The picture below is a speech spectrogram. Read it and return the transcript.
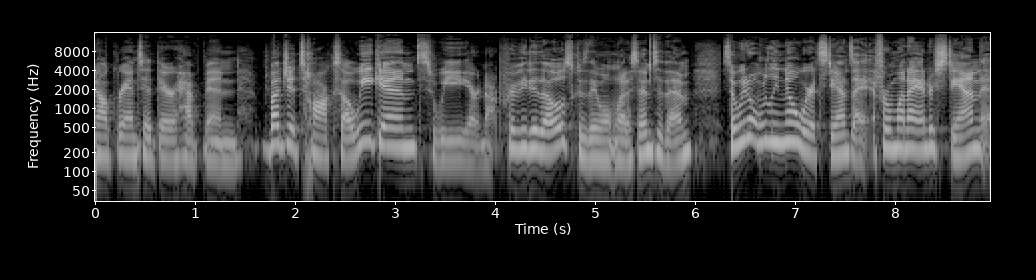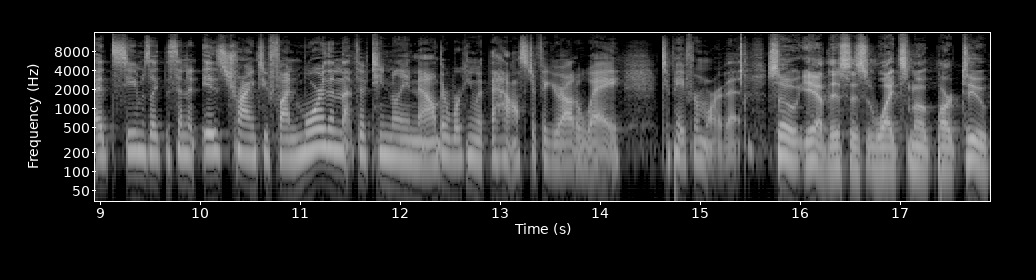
Now, granted, there have been budget talks all weekend. We are not privy to those because they won't let us into them. So we don't really know where it stands. I, from what I understand, it seems like the Senate is trying to fund more than that 15 million now. They're working with the House to figure out a way to pay for more of it. So yeah, this is white smoke part two.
